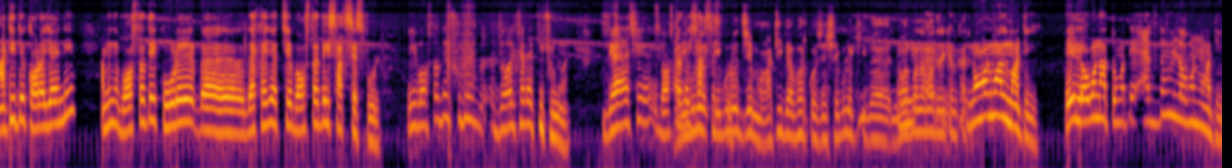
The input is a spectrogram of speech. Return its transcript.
মাটিতে করা যায়নি। আমি বস্তাতে করে দেখা যাচ্ছে বস্তাতেই সাকসেসফুল এই বস্তাতেই শুধু জল ছাড়া কিছু নয়। দেয়া আছে আর বস্তাতেই এগুলো যে মাটি ব্যবহার করছেন সেগুলো কি নর্মাল আমাদের এখানকার? নর্মাল মাটি। এই লবণাক্ত মাটি একদমই লবণ মাটি।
